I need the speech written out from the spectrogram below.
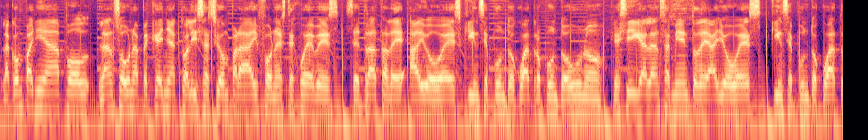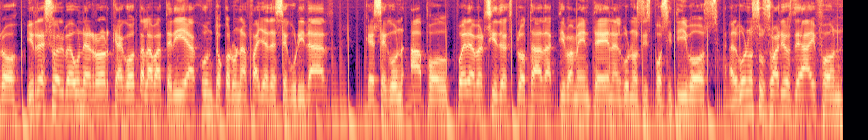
La compañía Apple lanzó una pequeña actualización para iPhone este jueves. Se trata de iOS 15.4.1 que sigue al lanzamiento de iOS 15.4 y resuelve un error que agota la batería junto con una falla de seguridad que según Apple puede haber sido explotada activamente en algunos dispositivos. Algunos usuarios de iPhone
